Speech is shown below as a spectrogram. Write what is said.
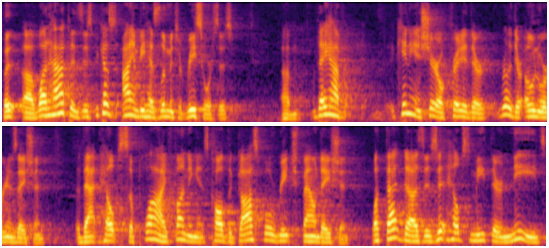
But uh, what happens is because IMB has limited resources, um, they have Kenny and Cheryl created their really their own organization that helps supply funding. And it's called the Gospel Reach Foundation. What that does is it helps meet their needs,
